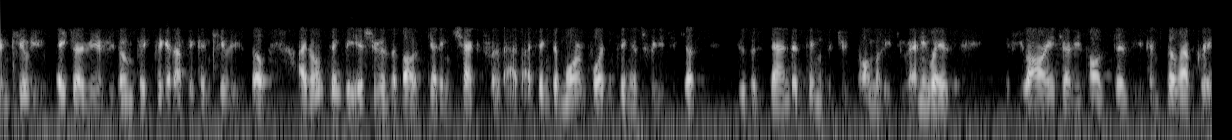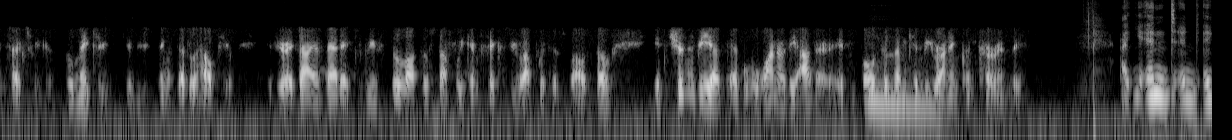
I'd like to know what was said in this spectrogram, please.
can kill you. HIV, if you don't pick, pick it up, it can kill you. So I don't think the issue is about getting checked for that. I think the more important thing is for you to just do the standard things that you normally do anyways. If you are HIV positive, you can still have great sex. We can still make you give you things that will help you. If you're a diabetic, we've still lots of stuff we can fix you up with as well. So it shouldn't be a, a one or the other. If both of them can be running concurrently. Uh, And uh,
